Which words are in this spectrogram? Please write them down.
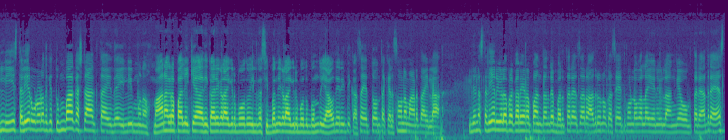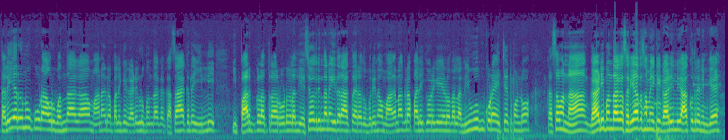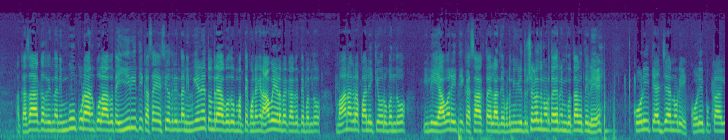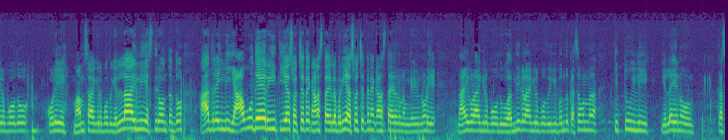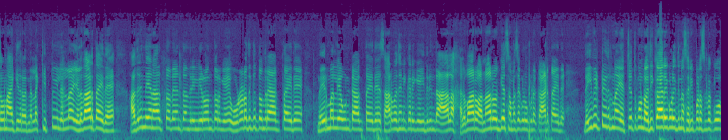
ಇಲ್ಲಿ ಸ್ಥಳೀಯರು ಓಡಾಡೋದಕ್ಕೆ ತುಂಬ ಕಷ್ಟ ಆಗ್ತಾ ಇದೆ. ಇಲ್ಲಿ ಮಹಾನಗರ ಪಾಲಿಕೆ ಅಧಿಕಾರಿಗಳಾಗಿರ್ಬೋದು, ಇಲ್ಲಿನ ಸಿಬ್ಬಂದಿಗಳಾಗಿರ್ಬೋದು ಬಂದು ಯಾವುದೇ ರೀತಿ ಕಸ ಎತ್ತುವಂಥ ಕೆಲಸವನ್ನು ಮಾಡ್ತಾ ಇಲ್ಲ. ಇಲ್ಲಿನ ಸ್ಥಳೀಯರು ಹೇಳೋ ಪ್ರಕಾರ ಏನಪ್ಪ ಅಂತಂದರೆ ಬರ್ತಾರೆ ಸರ್ ಆದ್ರೂ ಕಸ ಎತ್ಕೊಂಡು ಹೋಗಲ್ಲ, ಏನೂ ಇಲ್ಲ, ಹಂಗೆ ಹೋಗ್ತಾರೆ. ಆದರೆ ಸ್ಥಳೀಯರೂ ಕೂಡ ಅವರು ಬಂದಾಗ, ಮಹಾನಗರ ಪಾಲಿಕೆ ಗಾಡಿಗಳು ಬಂದಾಗ ಕಸ ಹಾಕದೆ ಇಲ್ಲಿ ಈ ಪಾರ್ಕ್ಗಳ ಹತ್ರ, ರೋಡ್ಗಳಲ್ಲಿ ಎಸೆಯೋದ್ರಿಂದನೇ ಈ ಥರ ಆಗ್ತಾ ಇರೋದು. ಬರೀ ನಾವು ಮಹಾನಗರ ಪಾಲಿಕೆಯವರಿಗೆ ಹೇಳೋದಲ್ಲ, ನೀವು ಕೂಡ ಎಚ್ಚೆತ್ಕೊಂಡು ಕಸವನ್ನು ಗಾಡಿ ಬಂದಾಗ ಸರಿಯಾದ ಸಮಯಕ್ಕೆ ಗಾಡಿಯಲ್ಲಿ ಹಾಕಿದ್ರೆ ನಿಮಗೆ ಕಸ ಹಾಕೋದ್ರಿಂದ ನಿಮಗೂ ಕೂಡ ಅನುಕೂಲ ಆಗುತ್ತೆ. ಈ ರೀತಿ ಕಸ ಎಸೆಯೋದ್ರಿಂದ ನಿಮಗೇನೇ ತೊಂದರೆ ಆಗೋದು, ಮತ್ತು ಕೊನೆಗೆ ನಾವೇ ಹೇಳಬೇಕಾಗುತ್ತೆ ಬಂದು ಮಹಾನಗರ ಪಾಲಿಕೆಯವರು ಬಂದು ಇಲ್ಲಿ ಯಾವ ರೀತಿ ಕಸ ಆಗ್ತಾ ಇಲ್ಲ ಅಂತ ಹೇಳ್ಬಿಟ್ಟು ನೀವು ಇಲ್ಲಿ ದೃಶ್ಯಗಳಲ್ಲಿ ನೋಡ್ತಾ ಇದ್ರೆ ನಿಮ್ಗೆ ಗೊತ್ತಾಗುತ್ತೆ. ಇಲ್ಲಿ ಕೋಳಿ ತ್ಯಾಜ್ಯ ನೋಡಿ, ಕೋಳಿ ಪುಕ್ಕ ಆಗಿರ್ಬೋದು, ಕೋಳಿ ಮಾಂಸ ಆಗಿರ್ಬೋದು, ಎಲ್ಲ ಇಲ್ಲಿ ಎಸ್ತಿರುವಂಥದ್ದು ಆದರೆ ಇಲ್ಲಿ ಯಾವುದೇ ರೀತಿಯ ಸ್ವಚ್ಛತೆ ಕಾಣಿಸ್ತಾ ಇಲ್ಲ. ಬರೀ ಅಸ್ವಚ್ಛತೆನೇ ಕಾಣಿಸ್ತಾ ಇರೋದು ನಮಗೆ. ನೀವು ನೋಡಿ, ನಾಯಿಗಳಾಗಿರ್ಬೋದು, ಹಂದಿಗಳಾಗಿರ್ಬೋದು, ಇಲ್ಲಿ ಬಂದು ಕಸವನ್ನು ಕಿತ್ತು ಇಲ್ಲಿ ಎಲ್ಲ ಏನು ಕಸವನ್ನು ಹಾಕಿದ್ರೆ ಅದನ್ನೆಲ್ಲ ಕಿತ್ತು ಇಲ್ಲೆಲ್ಲ ಎಳೆದಾಡ್ತಾ ಇದೆ. ಅದರಿಂದ ಏನಾಗ್ತದೆ ಅಂತಂದರೆ ಇಲ್ಲಿರುವಂಥವ್ರಿಗೆ ಓಡಾಡೋದಕ್ಕೆ ತೊಂದರೆ ಆಗ್ತಾ ಇದೆ. ನೈರ್ಮಲ್ಯ ಉಂಟಾಗ್ತಾ ಇದೆ. ಸಾರ್ವಜನಿಕರಿಗೆ ಇದರಿಂದ ಹಲ ಹಲವಾರು ಅನಾರೋಗ್ಯ ಸಮಸ್ಯೆಗಳು ಕೂಡ ಕಾಡ್ತಾ ಇದೆ. ದಯವಿಟ್ಟು ಇದನ್ನ ಎಚ್ಚೆತ್ತುಕೊಂಡು ಅಧಿಕಾರಿಗಳು ಇದನ್ನ ಸರಿಪಡಿಸಬೇಕು.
